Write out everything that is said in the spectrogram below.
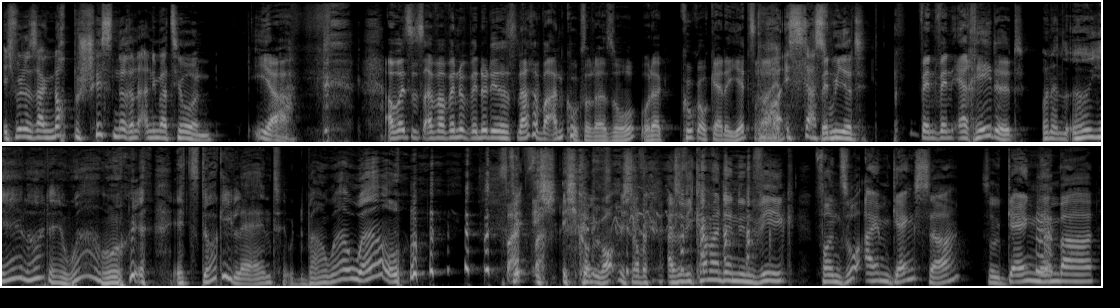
ich würde sagen, noch beschisseneren Animationen. Ja. Aber es ist einfach, wenn du, wenn du dir das nachher mal anguckst oder so, oder guck auch gerne jetzt rein. Boah, ist das wenn, weird. Wenn, wenn er redet und dann, oh yeah, Leute, wow, it's Doggyland, wow, wow, wow. Ich, ich komme überhaupt nicht drauf. Also wie kann man denn den Weg von so einem Gangster, so Gangmember,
